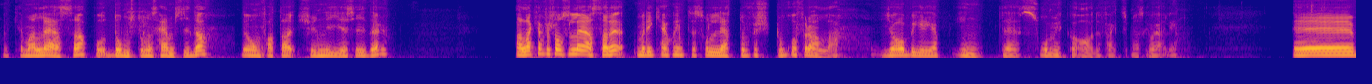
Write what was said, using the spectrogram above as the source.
Det kan man läsa på domstolens hemsida. Det omfattar 29 sidor. Alla kan förstås läsa det, men det är kanske inte så lätt att förstå för alla. Jag begrep inte så mycket av det faktiskt om jag ska vara ärlig. Eh,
